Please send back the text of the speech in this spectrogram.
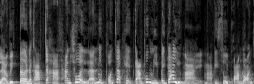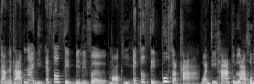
และวิกเตอร์นะครับจะหาทางช่วยและหลุดพ้นจากเหตุการณ์พวกนี้ไปได้หรือไม่ มาพิสูจน์ความหลอนกันนะครับใน The Exorcist Believer หมอผีเอ็กซอร์ซิสต์ผู้ศรัทธาวันที่ 5 ตุลาคม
